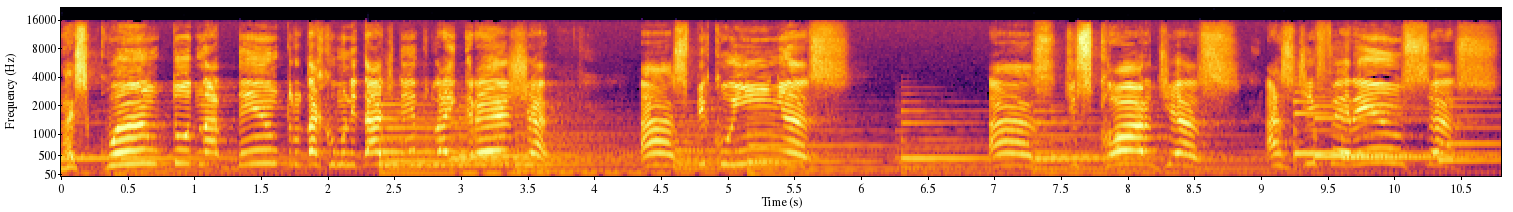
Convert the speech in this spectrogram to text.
Mas quando na dentro da comunidade, dentro da igreja, as picuinhas, as discórdias, as diferenças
